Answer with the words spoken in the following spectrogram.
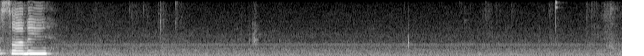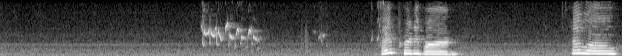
Sunny. Hi, pretty bird. Hello.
